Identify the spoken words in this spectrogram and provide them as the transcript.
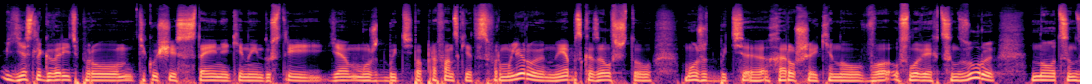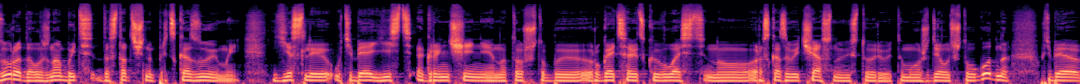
Если говорить про текущее состояние киноиндустрии, я, может быть, по-профански это сформулирую, но я бы сказал, что может быть э, хорошее кино в условиях цензуры, но цензура должна быть достаточно предсказуемой. Если у тебя есть ограничения на то, чтобы ругать советскую власть, но рассказывать частную историю, ты можешь делать что угодно, у тебя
